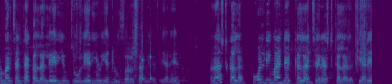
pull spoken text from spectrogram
અમરચંટા કલર, લેરિયું જો લેરિયું એટલું સરસ ચાલે અત્યારે. Rust colour, full demanded colour છે, રસ્ટ કલર અત્યારે.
